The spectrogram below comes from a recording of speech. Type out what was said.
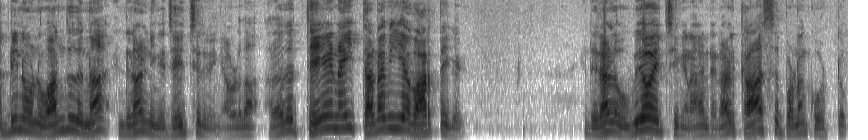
அப்படின்னு ஒன்று வந்ததுன்னா இந்த நாள் நீங்கள் ஜெயிச்சிருவீங்க. அவ்வளோதான் அதாவது தேனை தடவிய வார்த்தைகள். இந்த நாள் உபயோகிச்சிங்கன்னா இன்றைய நாள் காசு பணம் கொட்டும்.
